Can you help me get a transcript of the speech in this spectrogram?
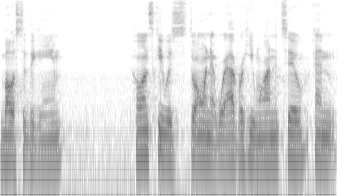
most of the game. Hilinski was throwing it wherever he wanted to, and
